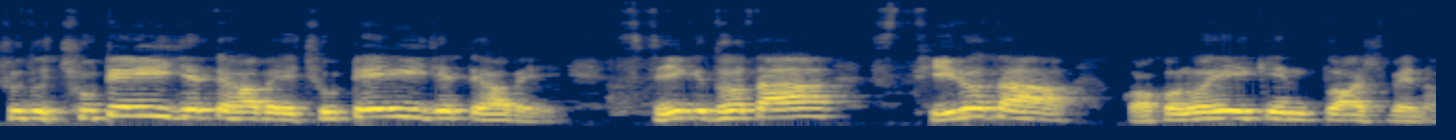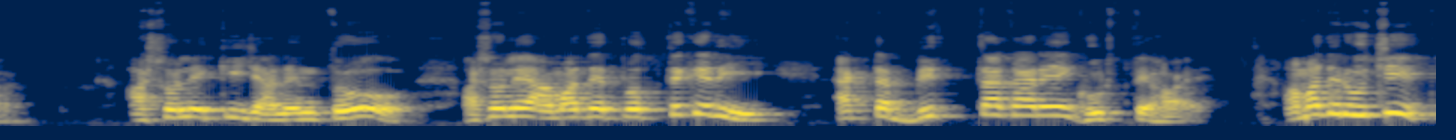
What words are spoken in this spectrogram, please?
শুধু ছুটেই যেতে হবে, ছুটেই যেতে হবে। স্নিগ্ধতা, স্থিরতা কখনোই কিন্তু আসবে না। আসলে কি জানেন তো? আসলে আমাদের প্রত্যেকেরই একটা বৃত্তাকারে ঘুরতে হয়। আমাদের উচিত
